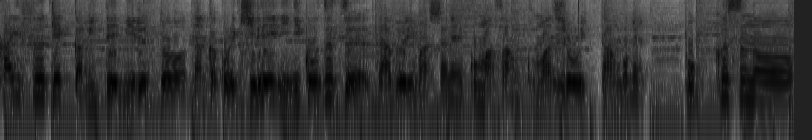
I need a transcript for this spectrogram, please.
開封結果見てみるとなんかこれ綺麗に2個ずつダブりましたね。コマさんコマジロー一旦ごめん。ボックスの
